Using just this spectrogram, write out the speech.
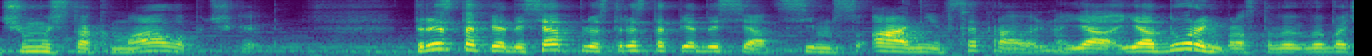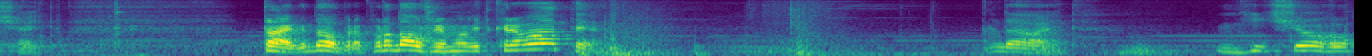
Чомусь так мало, почекайте. 350 плюс 350, 700. А, ні, все правильно. Я, я дурень, просто ви вибачайте. Так, добре, продовжуємо відкривати. Давайте. Нічого.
